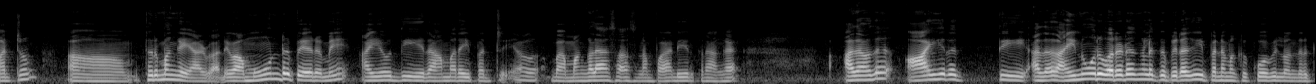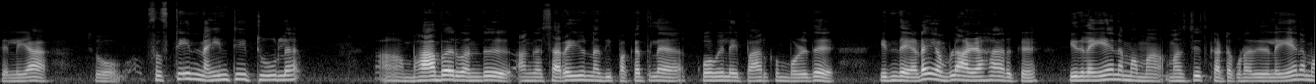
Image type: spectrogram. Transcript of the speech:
மற்றும் திருமங்கை ஆழ்வார். இவா மூன்று பேருமே அயோத்தி ராமரை பற்றி மங்களாசாசனம் பாடியிருக்கிறாங்க. அதாவது ஆயிரத்தி அதாவது ஐநூறு வருடங்களுக்கு பிறகு இப்போ நமக்கு கோவில் வந்திருக்கு இல்லையா? ஸோ ஃபிஃப்டீன் நைன்டி டூவில் பாபர் வந்து அங்கே சரையு நதி பக்கத்தில் கோவிலை பார்க்கும் பொழுது இந்த இடம் எவ்வளோ அழகாக இருக்குது இதில் ஏன் நம்ம ம மஸ்ஜித் கட்டக்கூடாது? இதில் ஏன் நம்ம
